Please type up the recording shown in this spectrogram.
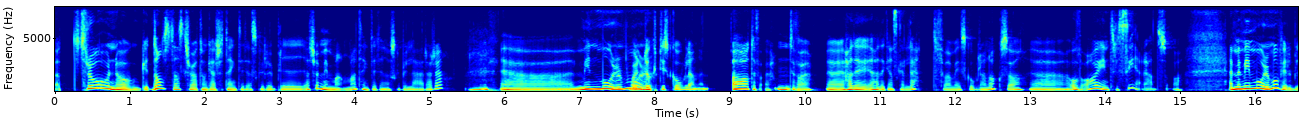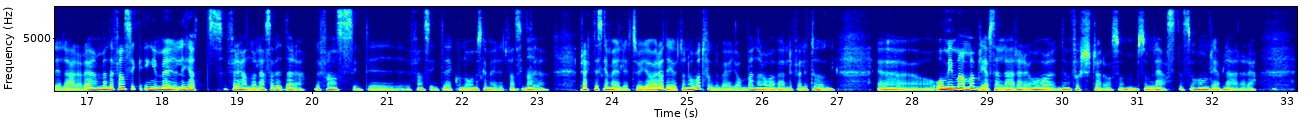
Jag tror nog... Någonstans tror jag att de kanske tänkte att jag skulle bli... Jag tror min mamma tänkte att jag nog skulle bli lärare. Eh, Min mormor... Var du duktig i skolan? Ja, det var jag. Det var jag. Eh, Jag, hade, jag hade ganska lätt för mig i skolan också. eh, Och var intresserad. Så. Men min mormor ville bli lärare. Men det fanns ingen möjlighet för henne att läsa vidare. Det fanns inte, fanns inte ekonomiska möjligheter. Det fanns inte praktiska möjligheter att göra det. Utan hon var tvungen att börja jobba när hon var väldigt, väldigt ung. Eh, Och min mamma blev sen lärare. Hon var den första då som, som läste. Så hon blev lärare.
